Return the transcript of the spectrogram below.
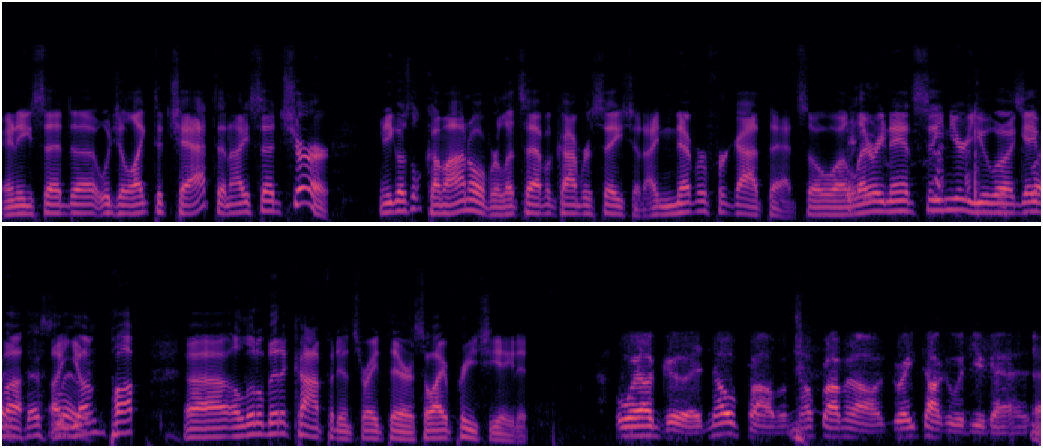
and he said, uh, Would you like to chat? And I said, Sure. And he goes, Well, come on over. Let's have a conversation. I never forgot that. So, uh, Larry Nance Sr., you uh, gave a, a young pup uh, a little bit of confidence right there. So I appreciate it. Well, good. No problem. No problem at all. Great talking with you guys. All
